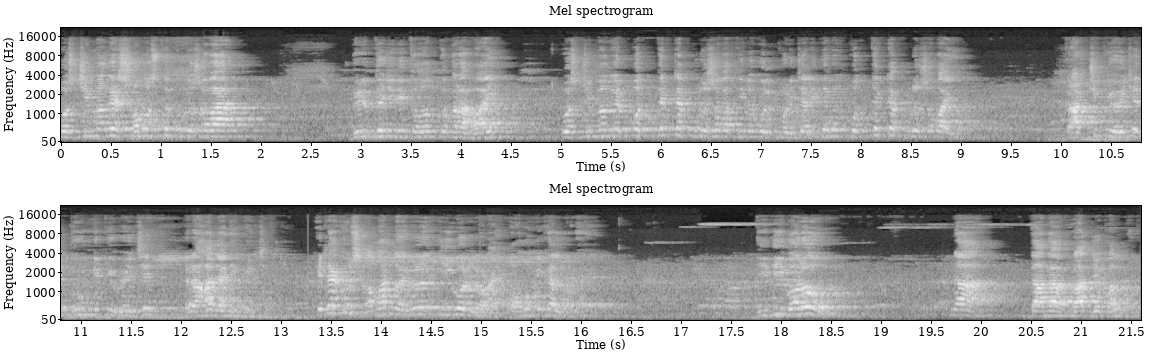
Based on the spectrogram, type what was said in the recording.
পশ্চিমবঙ্গের সমস্ত পুরসভা বিরুদ্ধে যদি তদন্ত করা হয়, পশ্চিমবঙ্গের প্রত্যেকটা পুরসভা তৃণমূল পরিচালিত এবং প্রত্যেকটা পুরসভায় কারচুপি হয়েছে, দুর্নীতি হয়েছে, রাহাজানি হয়েছে। এটা খুব সামান্য, এগুলো ইগোর লড়াই, অহমিকার লড়াই। দিদি বড় না দাদা রাজ্যপাল বড়?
